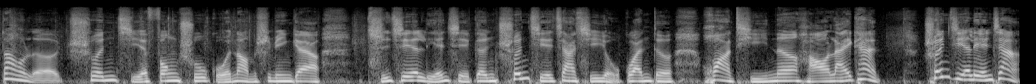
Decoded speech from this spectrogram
到了春节风出国，那我们是不是应该要直接连接跟春节假期有关的话题呢？好，来看春节连假，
